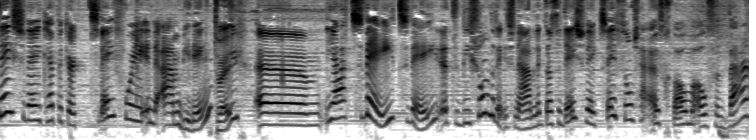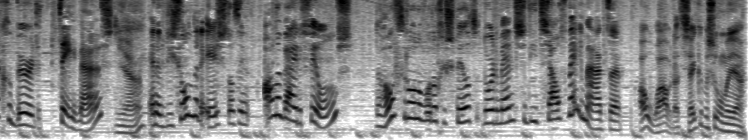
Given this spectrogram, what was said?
deze week heb ik er twee voor je in de aanbieding. Twee? Ehm, ja, twee, twee. Het bijzondere is namelijk dat er deze week twee films zijn uitgekomen... over waar gebeurde thema's. Ja. En het bijzondere is dat in allebei de films... de hoofdrollen worden gespeeld door de mensen die het zelf meemaakten. Oh, wauw, dat is zeker bijzonder, ja.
